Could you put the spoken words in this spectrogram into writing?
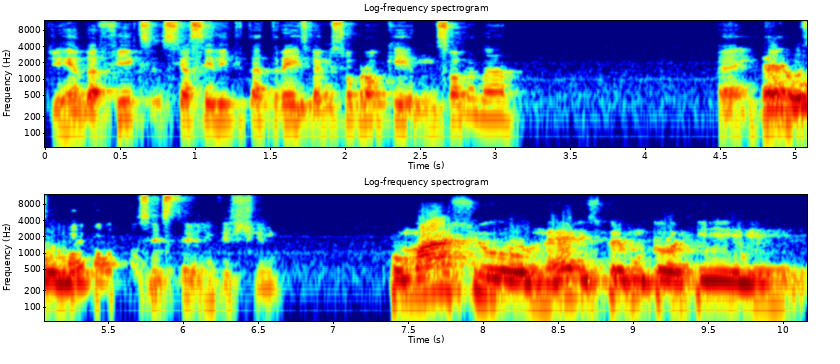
de renda fixa se a Selic está 3%? Vai me sobrar o quê? Não me sobra nada. É, então, é, o, você esteja investindo. O Márcio Neves perguntou aqui:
